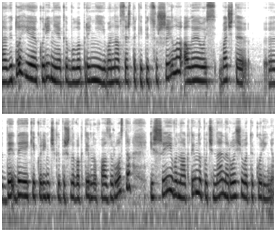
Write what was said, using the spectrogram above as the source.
Е, В ітогі коріння, яке було при ній, вона все ж таки підсушила, але ось, бачите, деякі корінчики пішли в активну фазу росту, і шиї вона активно починає нарощувати коріння.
